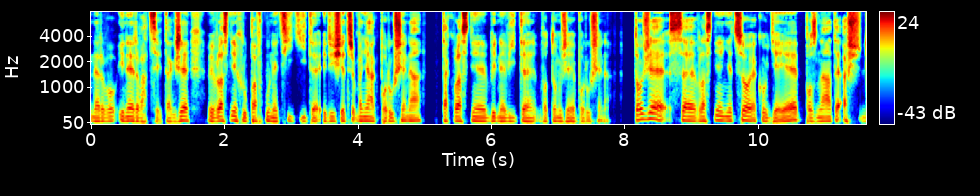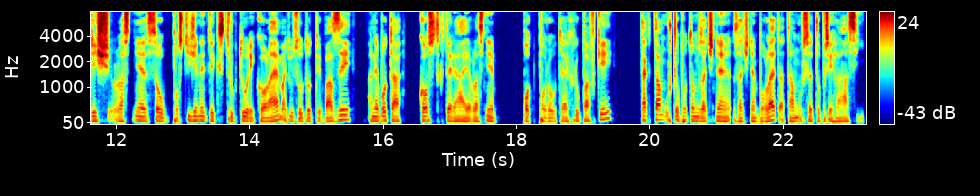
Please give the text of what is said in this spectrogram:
nervo, inervaci, takže vy vlastně chrupavku necítíte, i když je třeba nějak porušena, tak vlastně vy nevíte o tom, že je porušena. To, že se vlastně něco jako děje, poznáte, až když vlastně jsou postiženy ty struktury kolem, ať už jsou to ty vazy, anebo ta kost, která je vlastně podporou té chrupavky, tak tam už to potom začne, začne bolet a tam už se to přihlásí.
